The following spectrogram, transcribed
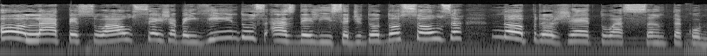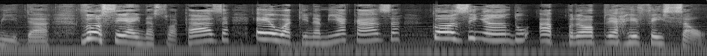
Olá, pessoal, sejam bem-vindos às delícias de Dodô Souza no projeto A Santa Comida. Você aí na sua casa, eu aqui na minha casa, cozinhando a própria refeição.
